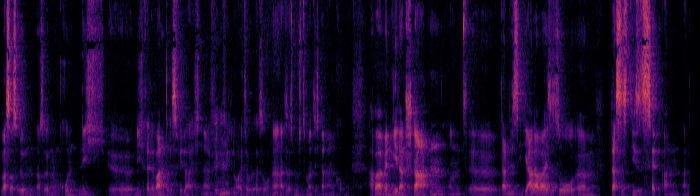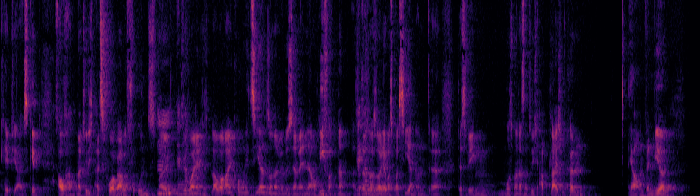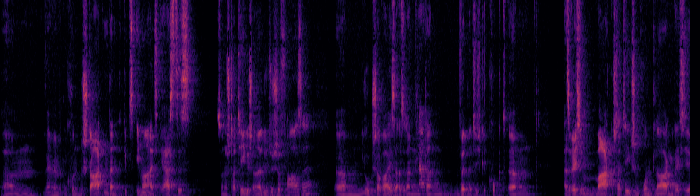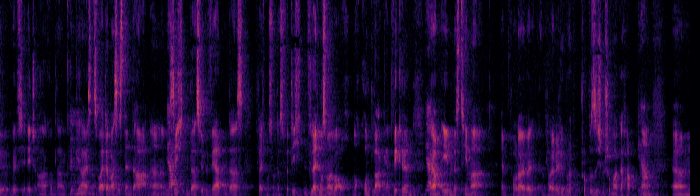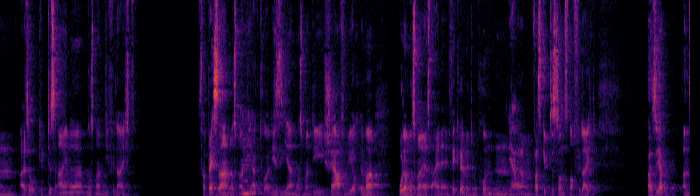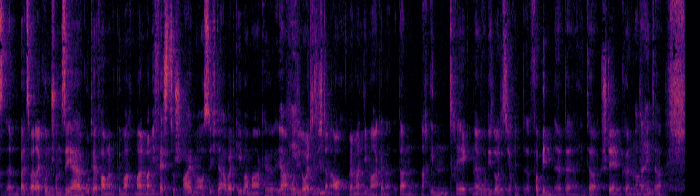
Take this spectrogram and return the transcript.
was aus, irgendein, aus irgendeinem Grund nicht, äh, nicht relevant ist vielleicht ne, für mhm. die Leute oder so. Ne? Also das müsste man sich dann angucken. Aber wenn wir dann starten und äh, dann ist es idealerweise so, ähm, dass es dieses Set an, an KPIs gibt. Auch natürlich als Vorgabe für uns, mhm, weil mhm, wir wollen ja nicht ins Blaue rein kommunizieren, sondern wir müssen ja am Ende auch liefern. Ne? Also ja, da soll ja was passieren und äh, deswegen muss man das natürlich abgleichen können. Ja, und wenn wir, ähm, wenn wir mit einem Kunden starten, dann gibt es immer als erstes so eine strategisch-analytische Phase. Ähm, logischerweise, also dann, dann wird natürlich geguckt, ähm, also welche markenstrategischen Grundlagen, welche, welche HR-Grundlagen, KPIs mhm. und so weiter, was ist denn da? Ne? Wir ja. sichten das, wir bewerten das, vielleicht muss man das verdichten, vielleicht muss man aber auch noch Grundlagen entwickeln. Ja. Wir haben eben das Thema Employer, Employer Value Proposition schon mal gehabt. Ja. Ne? Ähm, also gibt es eine, muss man die vielleicht verbessern, muss man mhm. die aktualisieren, muss man die schärfen, wie auch immer, oder muss man erst eine entwickeln mit dem Kunden? Ähm, was gibt es sonst noch vielleicht? Also ich habe ähm, bei zwei, drei Kunden schon sehr gute Erfahrungen damit gemacht, mal ein Manifest zu schreiben aus Sicht der Arbeitgebermarke, ja, okay. wo die Leute sich mhm. dann auch, wenn man die Marke dann nach innen trägt, ne, wo die Leute sich auch hinter, verbinden, äh, dahinter stellen können und okay. dahinter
